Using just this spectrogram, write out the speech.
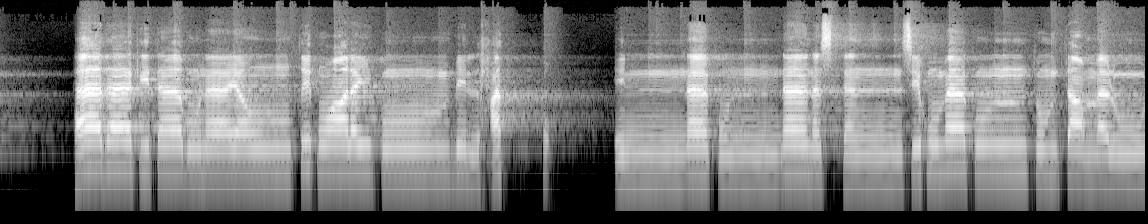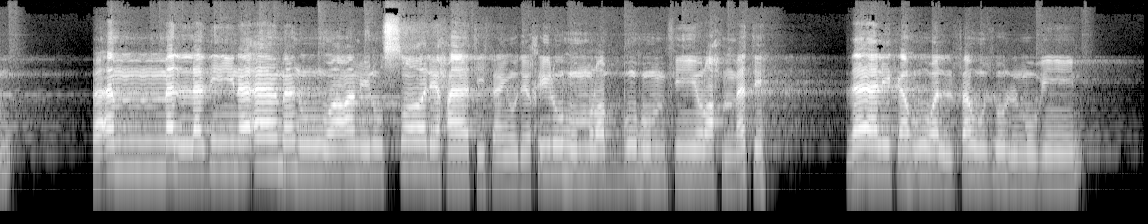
هذا كتابنا ينطق عليكم بالحق. إنا كنا نستنسخ ما كنتم تعملون. فأما الذين آمنوا وعملوا الصالحات فيدخلهم ربهم في رحمته. ذلك هو الفوز المبين.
